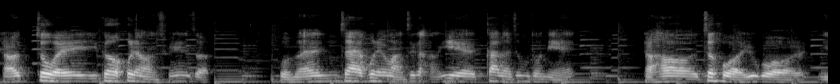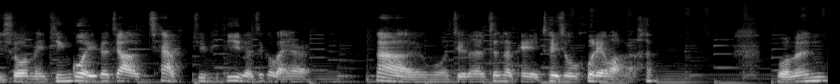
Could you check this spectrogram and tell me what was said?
然后作为一个互联网从业者，我们在互联网这个行业干了这么多年，然后这会儿如果你说没听过一个叫 ChatGPT 的这个玩意儿，那我觉得真的可以退出互联网了。我们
